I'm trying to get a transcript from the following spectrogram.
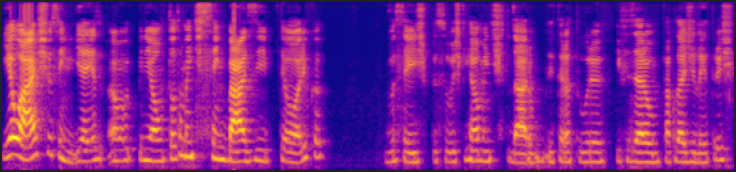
E eu acho, assim, e aí é uma opinião totalmente sem base teórica. Vocês, pessoas que realmente estudaram literatura e fizeram faculdade de letras.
